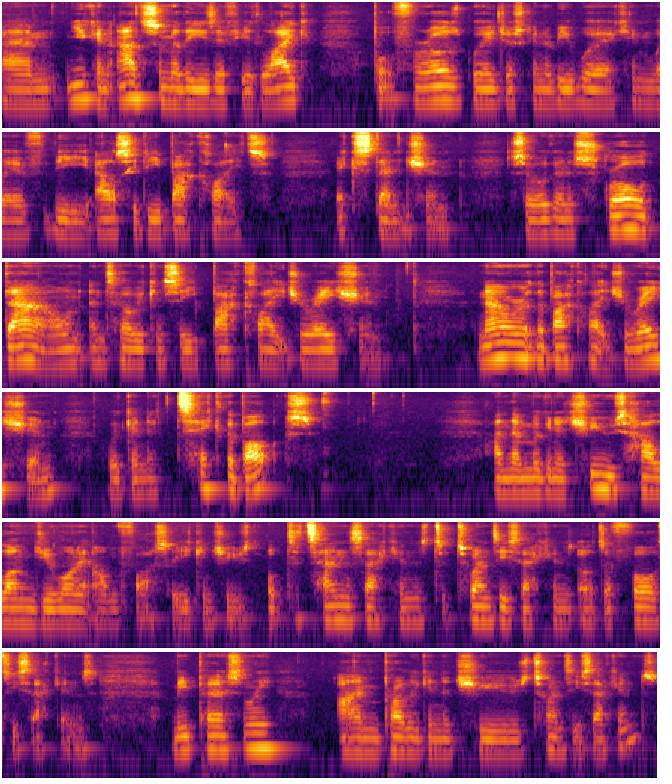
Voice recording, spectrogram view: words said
Um, you can add some of these if you'd like, but for us, we're just going to be working with the LCD backlight extension. So we're going to scroll down until we can see backlight duration. Now we're at the backlight duration, we're going to tick the box and then we're going to choose how long do you want it on for. So you can choose up to 10 seconds, to 20 seconds or to 40 seconds. Me personally, I'm probably going to choose 20 seconds.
